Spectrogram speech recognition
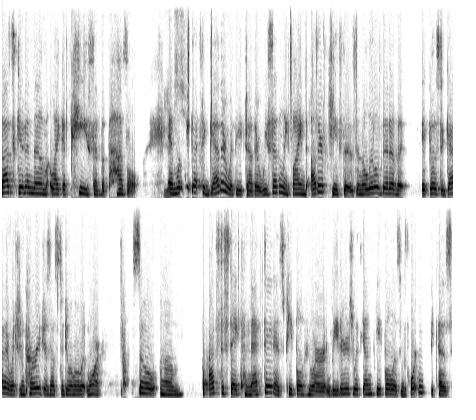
God's given them like a piece of the puzzle. Yes. And when we get together with each other, we suddenly find other pieces and a little bit of it it goes together, which encourages us to do a little bit more. So um, for us to stay connected as people who are leaders with young people is important because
